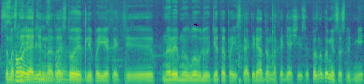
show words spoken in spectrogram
самостоятельно, Стоит ли, да, стоит, стоит ли поехать э, на рыбную ловлю, где-то поискать, рядом находящиеся, познакомиться с людьми,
